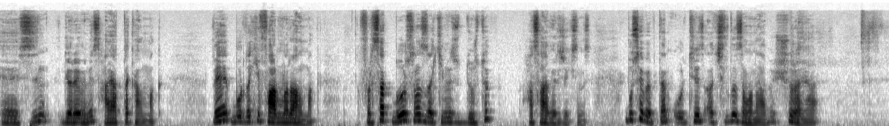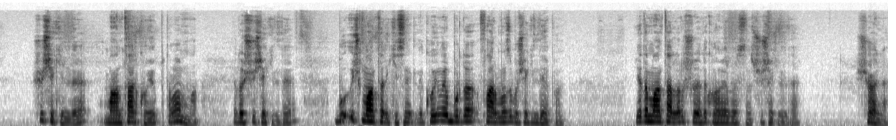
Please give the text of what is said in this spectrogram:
e, sizin göreviniz hayatta kalmak ve buradaki farmları almak. Fırsat bulursanız rakibinizi dürtüp hasar vereceksiniz. Bu sebepten ultiniz açıldığı zaman abi şuraya şu şekilde mantar koyup tamam mı? Ya da şu şekilde bu üç mantarı kesinlikle koyun ve burada farmınızı bu şekilde yapın. Ya da mantarları şuraya da koyabilirsiniz şu şekilde. Şöyle.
